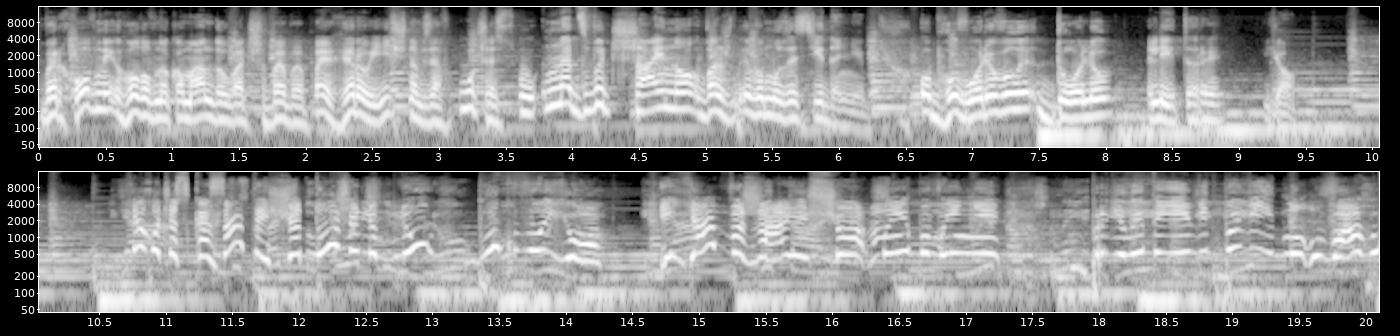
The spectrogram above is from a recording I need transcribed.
верховний головнокомандувач ВВП героїчно взяв участь у надзвичайно важливому засіданні. Обговорювали долю літери Йо. Я хочу сказати, що дуже люблю букву Йо. І я вважаю, що ми повинні приділити їй відповідну увагу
